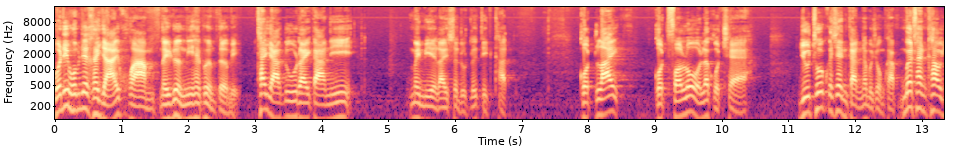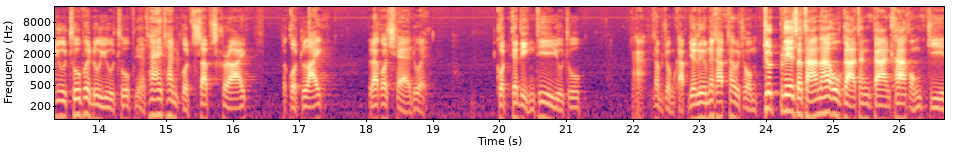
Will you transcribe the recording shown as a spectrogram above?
วันนี้ผมจะขยายความในเรื่องนี้ให้เพิ่มเติมอีก ถ้าอยากดูรายการนี้ ไม่มีอะไรสะดุดหรือติดขัด กดไลค์กด Follow และกดแชร์ YouTube ก็เช่นกันท่านผู้ชมครับ เมื่อท่านเข้า YouTube เพื่อดู YouTube เนี่ยถ้าให้ท่านกด Subscribe แล้วกดไลค์แล้วก็แชร์ด้วย กดกระดิ่งที่ YouTube ท่านผู้ชมครับ อย่าลืมนะครับท่านผู้ชม จุดเปลี่ยนสถานะโอกาสทางการค้าของจีน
